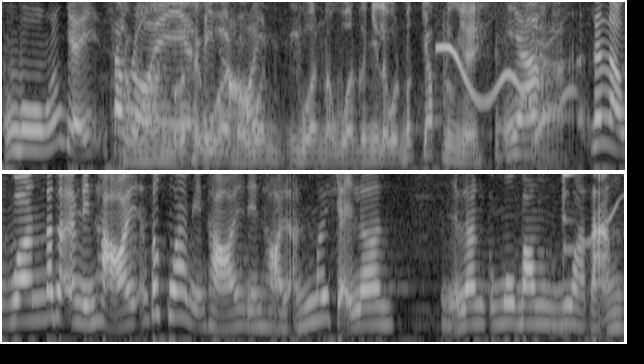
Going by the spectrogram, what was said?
Buồn lắm chị. Xong sao rồi quên mà có thể điện quên mà quên quên mà quên coi như là quên bất chấp luôn vậy. Dạ. Dạ. tức là quên đó rồi em điện thoại em tức quá em điện thoại điện thoại anh mới chạy lên lên cũng mua bông mua quà tặng.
